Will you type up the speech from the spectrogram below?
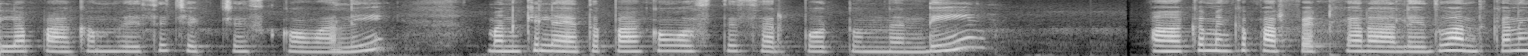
ఇలా పాకం వేసి చెక్ చేసుకోవాలి. మనకి లేత పాకం వస్తే సరిపోతుందండి. పాకం ఇంకా పర్ఫెక్ట్గా రాలేదు. అందుకని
